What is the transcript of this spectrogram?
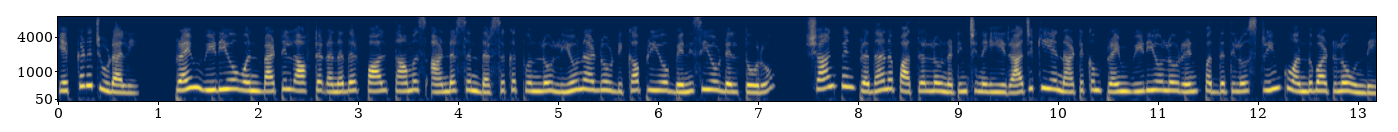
ఎక్కడ చూడాలి? Prime Video One Battle After Another Paul Thomas Anderson దర్శకత్వంలో Leonardo DiCaprio Benicio Del Toro Sean Penn ప్రధాన పాత్రల్లో నటించిన ఈ రాజకీయ నాటకం ప్రైమ్ వీడియోలో రెంట్ పద్ధతిలో స్ట్రీమ్కు అందుబాటులో ఉంది.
